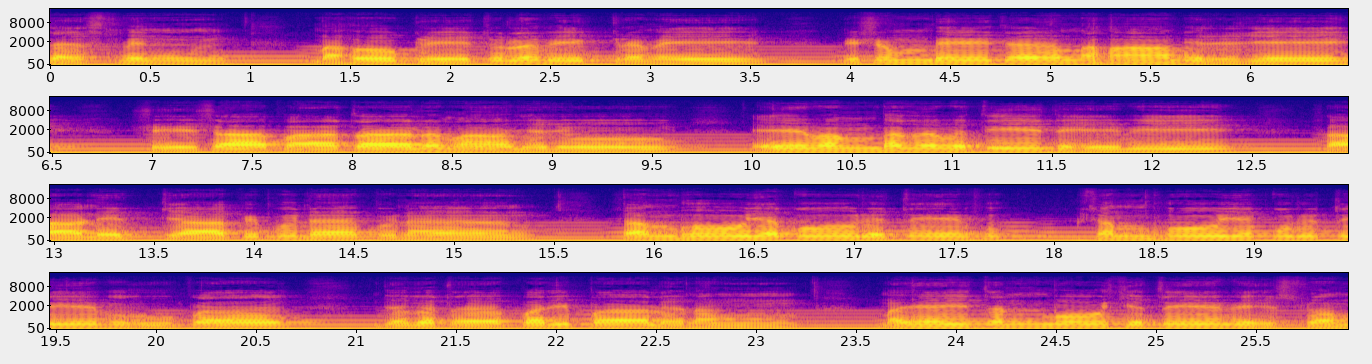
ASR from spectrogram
तस्मिन् महोग्रे तुलविक्रमे निशुम्भे च महावीर्ये शेषापातालमाययो। एवं भगवती देवी सा नित्यापि पुनः पुनः सम्भूय कुरुते सम्भूय कुरुते भूप जगत्परिपालनम् मयैतन्मोह्यते विश्वं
